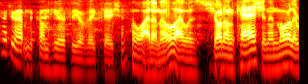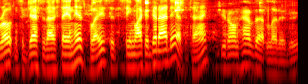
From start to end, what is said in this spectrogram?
How'd you happen to come here for your vacation? Oh, I don't know. I was short on cash, and then Morley wrote and suggested I stay in his place. It seemed like a good idea at the time. You don't have that letter, do you?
